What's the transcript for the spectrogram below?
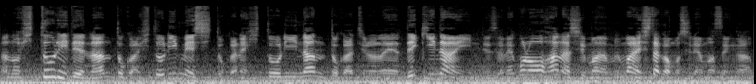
あの、一人でなんとか、一人飯とかね、一人なんとかっていうのはね、できないんですよね。このお話、ま、前したかもしれませんが、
